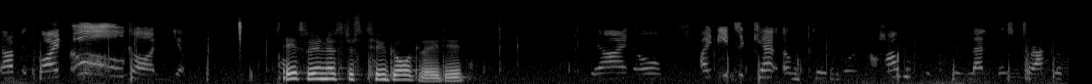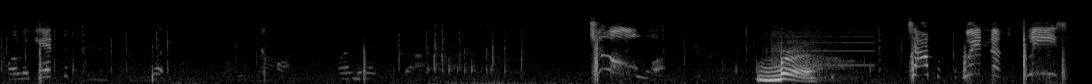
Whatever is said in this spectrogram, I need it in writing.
Damn, it's fine. Oh god! Yep. Eyasluna's just too godly, dude. Yeah, I know. I need to get a good one. I have a relentless tracker mulligan, but come on, why did I do that? Yo! Bruh. Sam, win, please,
